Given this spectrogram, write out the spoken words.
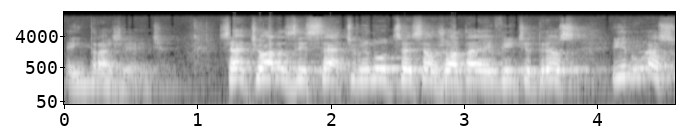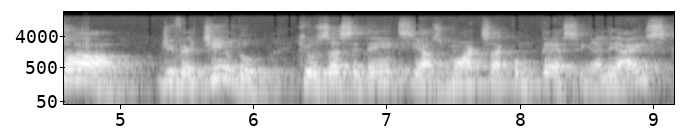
em tragédia. 7 horas e 7 minutos, esse é o JR23 e não é só divertindo que os acidentes e as mortes acontecem. Aliás,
